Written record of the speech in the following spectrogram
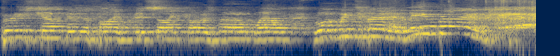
British champion of the 500 sidecar as well, well Ron Winterburn Liam Brown.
